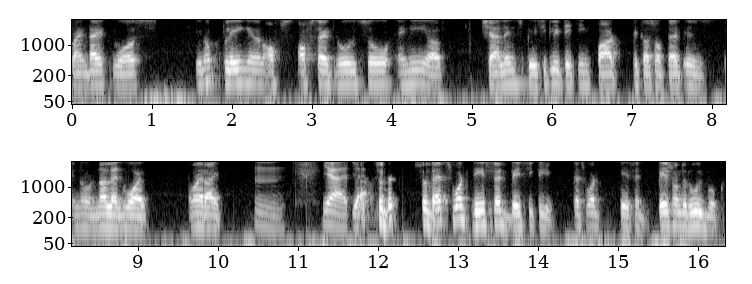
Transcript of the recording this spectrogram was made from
Van Dijk was, you know, playing in an off offside role, so any uh, challenge basically taking part because of that is, you know, null and void. Am I right? Mm. Yeah. Yeah. So that, so that's what they said basically. That's what they said based on the rule book.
